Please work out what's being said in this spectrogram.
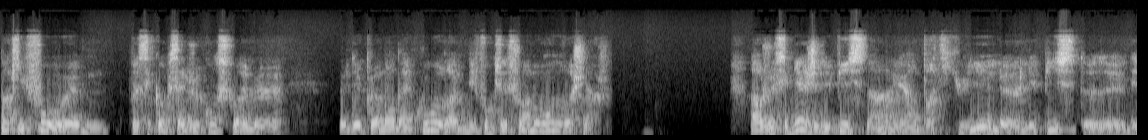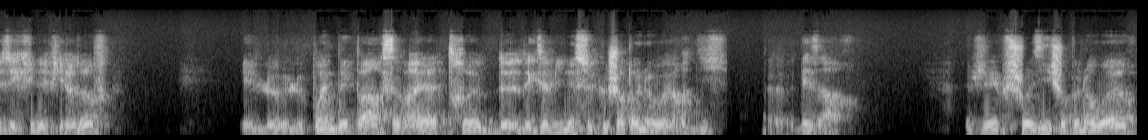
Donc il faut, euh, c'est comme ça que je conçois le, déploiement d'un cours, il faut que ce soit un moment de recherche. Alors je sais bien, j'ai des pistes, hein, et en particulier les pistes des écrits des philosophes. Et le, point de départ, ça va être d'examiner ce que Schopenhauer dit des arts. J'ai choisi Schopenhauer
